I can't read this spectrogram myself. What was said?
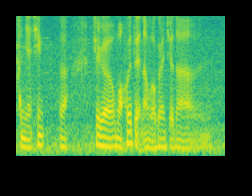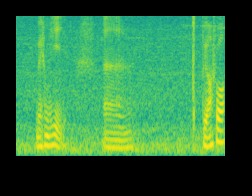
很年轻，对吧？这个往回怼呢，我个人觉得没什么意义。嗯，比方说，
